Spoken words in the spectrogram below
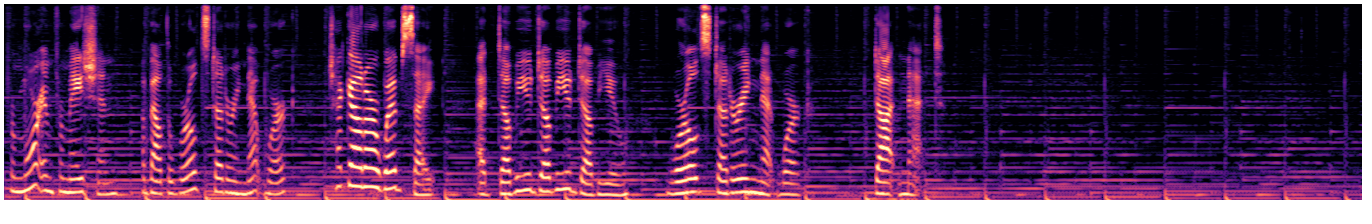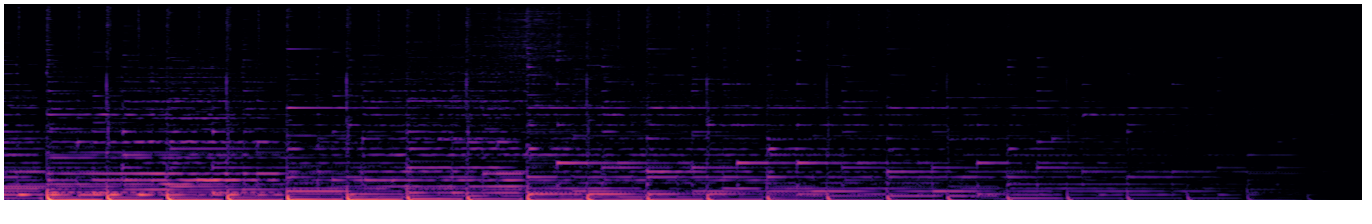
For more information about the World Stuttering Network, check out our website at www.worldstutteringnetwork.com net.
